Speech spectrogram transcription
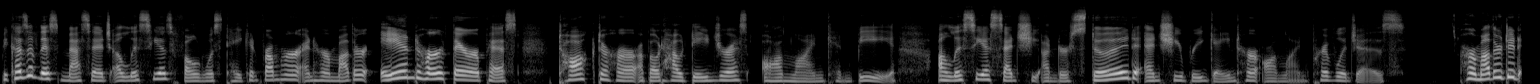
Because of this message, Alicia's phone was taken from her, and her mother and her therapist talked to her about how dangerous online can be. Alicia said she understood and she regained her online privileges. Her mother did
